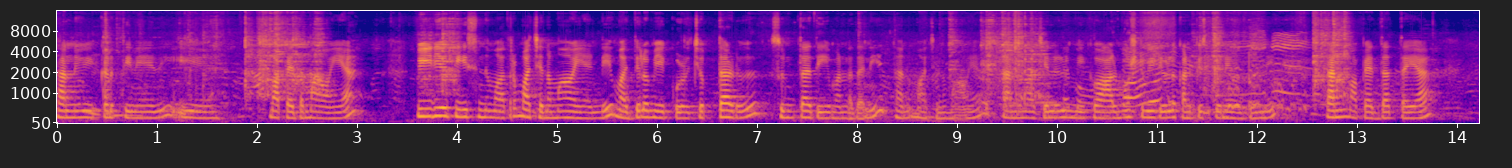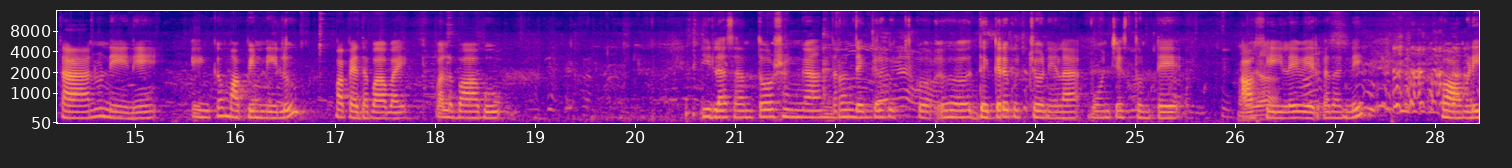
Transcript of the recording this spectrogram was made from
తను ఇక్కడ తినేది మా పెద్ద మామయ్య వీడియో తీసింది మాత్రం మా చిన్న మామయ్య అండి. మధ్యలో మీకు చెప్తాడు సునీత తీయమన్నదని. తను మా చిన్న మామయ్య తను మా చెల్లెలు మీకు ఆల్మోస్ట్ వీడియోలో కనిపిస్తూనే ఉంటుంది. తను మా పెద్ద అత్తయ్య తాను నేనే ఇంకా మా పిన్నీలు మా పెద్ద బాబాయ్ వాళ్ళ బాబు ఇలా సంతోషంగా అందరం దగ్గర కూర్చో దగ్గర కూర్చొని ఇలా భోంచేస్తుంటే ఆ ఫీలే వేరు కదండి. కామెడీ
